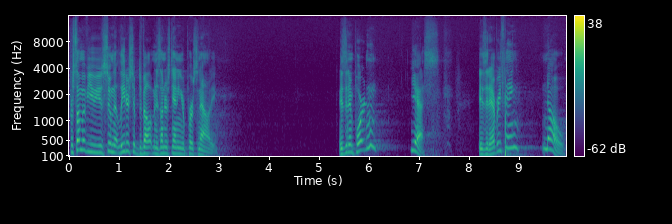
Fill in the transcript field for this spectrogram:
For some of you, you assume that leadership development is understanding your personality. Is it important? Yes. Is it everything? No.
